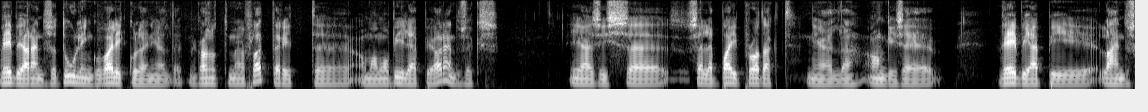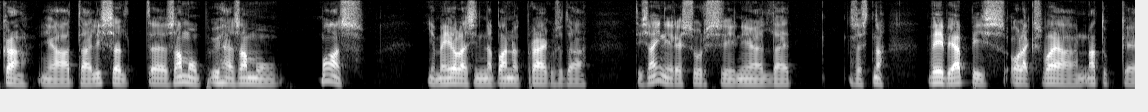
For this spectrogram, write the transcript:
veebiarenduse tooling'u valikule nii-öelda, et me kasutame Flutterit äh, oma mobiiliäpi arenduseks. Ja siis äh, selle by-product nii-öelda ongi see veebiäpi lahendus ka. Ja ta lihtsalt äh, sammub ühe sammu maas ja me ei ole sinna pannud praegu seda disainiressurssi nii-öelda, et sest noh, veebiäpis oleks vaja natuke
